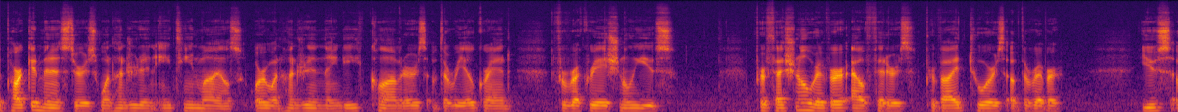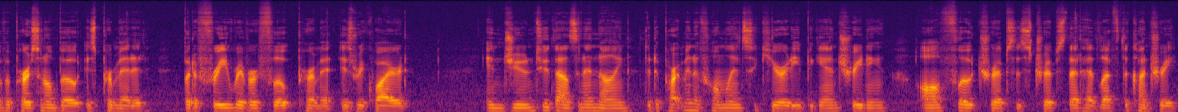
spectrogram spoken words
The park administers 118 miles, or 190 kilometers, of the Rio Grande for recreational use. Professional river outfitters provide tours of the river. Use of a personal boat is permitted, but a free river float permit is required. In June 2009, the Department of Homeland Security began treating all float trips as trips that had left the country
